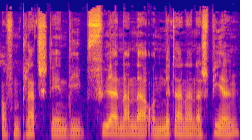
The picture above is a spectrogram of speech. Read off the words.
auf dem Platz stehen, die füreinander und miteinander spielen,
